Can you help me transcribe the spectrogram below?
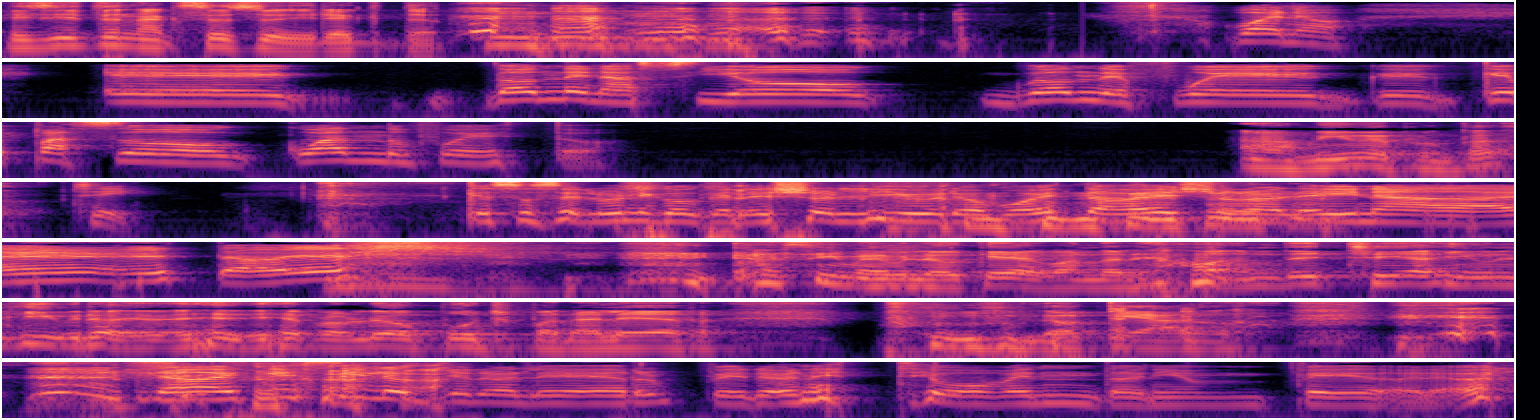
Hiciste un acceso directo. Bueno, eh, ¿dónde nació? ¿Dónde fue? ¿Qué, qué pasó? ¿Cuándo fue esto? Ah, ¿A mí me preguntás? Sí. Que sos el único que leyó el libro, porque esta vez yo no leí nada, ¿eh? Esta vez. Casi me bloquea cuando le mandé, che, hay un libro de, de Robledo Puch para leer. Bloqueado. No, es que sí lo quiero leer, pero en este momento ni en pedo, la verdad.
